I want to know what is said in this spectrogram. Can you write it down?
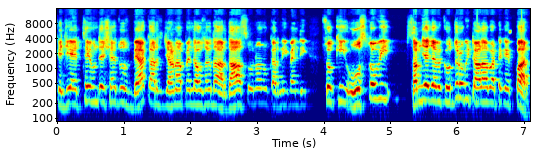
ਕਿ ਜੇ ਇੱਥੇ ਹੁੰਦੇ ਸ਼ਾਇਦ ਉਸ ਵਿਆਹ ਕਾਰਜ ਜਾਣਾ ਪੈਂਦਾ, ਹੋ ਸਕਦਾ ਅਰਦਾਸ ਉਹਨਾਂ ਨੂੰ ਕਰਨੀ ਪੈਂਦੀ। ਸੋ ਕੀ ਉਸ ਤੋਂ ਵੀ ਸਮਝਿਆ ਜਾਵੇ ਕਿ ਉਧਰੋਂ ਵੀ ਟਾਲਾ ਵੱਟ ਕੇ ਪਰ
